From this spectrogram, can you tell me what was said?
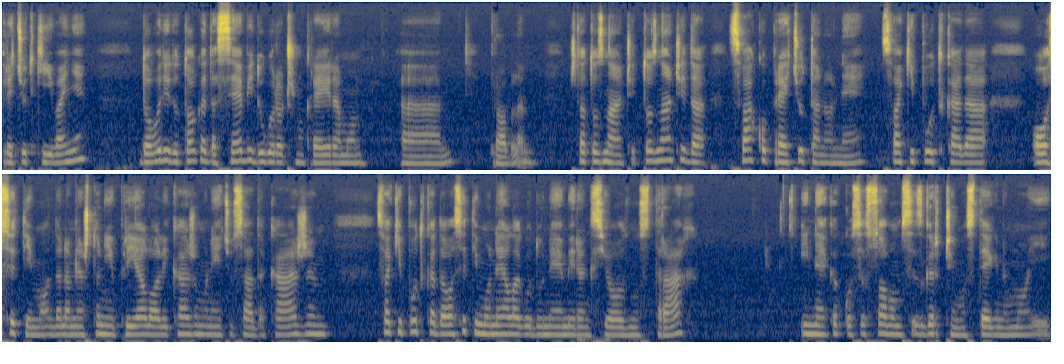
prećutkivanje dovodi do toga da sebi dugoročno kreiramo uh, problem. Šta to znači? To znači da svako prećutano ne, svaki put kada osetimo da nam nešto nije prijalo, ali kažemo neću sad da kažem, svaki put kada osetimo nelagodu, nemir, anksioznu, strah i nekako sa sobom se zgrčimo, stegnemo i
